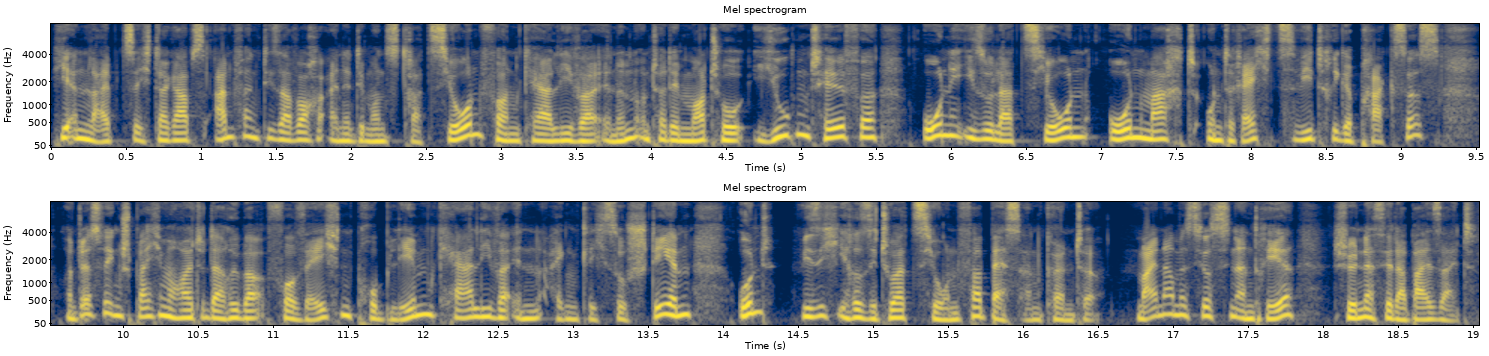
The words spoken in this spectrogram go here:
Hier in Leipzig, da gab es Anfang dieser Woche eine Demonstration von Care-Leaverinnen unter dem Motto Jugendhilfe ohne Isolation, Ohnmacht und rechtswidrige Praxis. Und deswegen sprechen wir heute darüber, vor welchen Problemen Care-Leaverinnen eigentlich so stehen und wie sich ihre Situation verbessern könnte. Mein Name ist Justin Andrehe. Schön, dass ihr dabei seid.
